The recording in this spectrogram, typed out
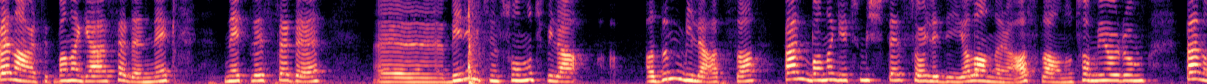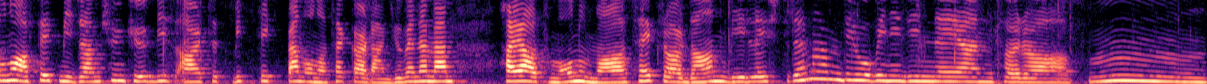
ben artık bana gelse de net, netleşse de e, benim için somut bile adım bile atsa ben bana geçmişte söylediği yalanları asla unutamıyorum. Ben onu affetmeyeceğim çünkü biz artık bittik. Ben ona tekrardan güvenemem. Hayatımı onunla tekrardan birleştiremem diyor beni dinleyen taraf. Hmm.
